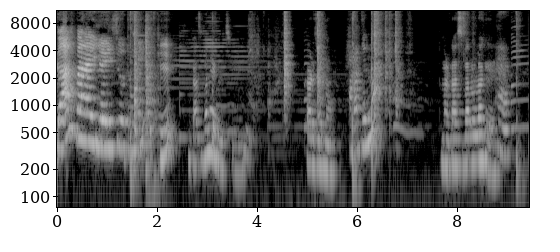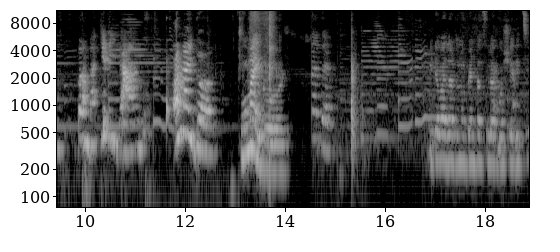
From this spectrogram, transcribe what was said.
গাছ বানাই যাইছো তুমি? কি? গাছ বানিয়ে ফেলছি। কার জন্য? আমার জন্য? তোমার গাছ ভালো লাগে? হ্যাঁ। ও মাই গড। মাই বাজার জন্য পেন্টা চুলা বসিয়ে দিচ্ছি।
